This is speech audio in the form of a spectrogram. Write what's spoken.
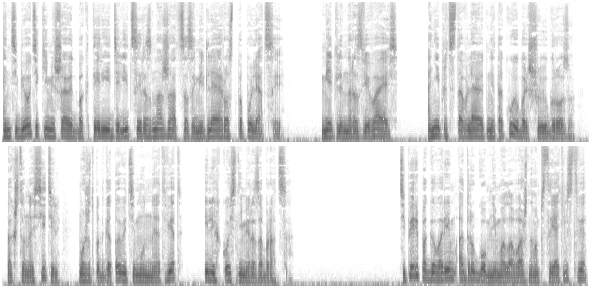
Антибиотики мешают бактерии делиться и размножаться, замедляя рост популяции. Медленно развиваясь, они представляют не такую большую угрозу, так что носитель может подготовить иммунный ответ и легко с ними разобраться. Теперь поговорим о другом немаловажном обстоятельстве,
